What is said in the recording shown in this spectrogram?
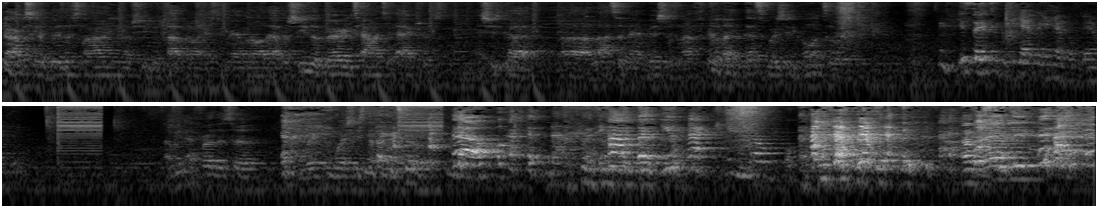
you know, obviously her business line. You know, she's been popping on Instagram and all that. But she's a very talented actress, and she's got uh, lots of ambitions. And I feel like that's where she's going to. It's safe to be happy and have a family. I mean, that furthers her away from where she started too. No. you acting noble. Her family.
